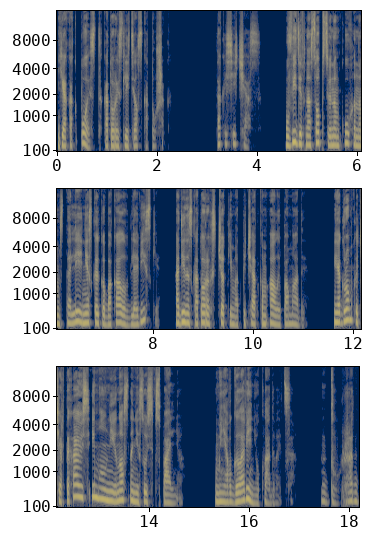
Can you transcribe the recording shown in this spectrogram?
Я как поезд, который слетел с катушек. Так и сейчас. Увидев на собственном кухонном столе несколько бокалов для виски, один из которых с четким отпечатком алой помады, я громко чертыхаюсь и молниеносно несусь в спальню. У меня в голове не укладывается. Дура,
